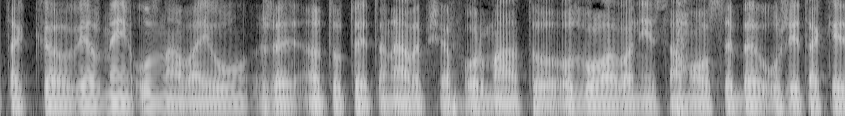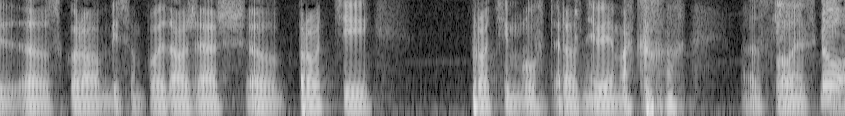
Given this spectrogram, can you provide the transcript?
tak viac menej uznávajú, že toto je tá najlepšia forma a to odvolávanie samo o sebe už je také, skoro by som povedal, že až proti, proti mluv, teraz neviem ako slovenský, no,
